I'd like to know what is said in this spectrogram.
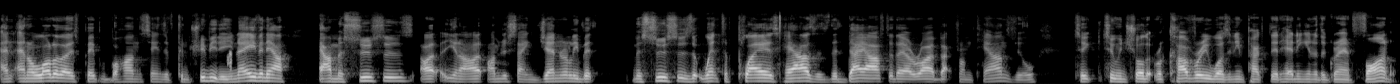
And, and a lot of those people behind the scenes have contributed. You know, even our our masseuses, I, you know, I, I'm just saying generally, but masseuses that went to players' houses the day after they arrived back from Townsville to, to ensure that recovery wasn't impacted heading into the grand final.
